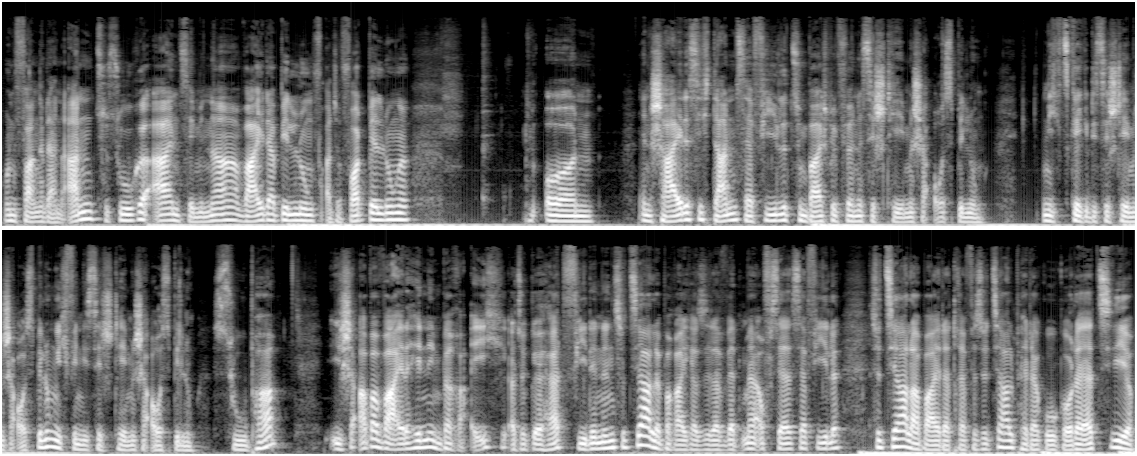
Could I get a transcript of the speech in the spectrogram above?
und fangen dann an zu suchen, ein Seminar, Weiterbildung, also Fortbildungen und entscheide sich dann sehr viele zum Beispiel für eine systemische Ausbildung. Nichts gegen die systemische Ausbildung, ich finde die systemische Ausbildung super ist aber weiterhin im Bereich, also gehört viel in den sozialen Bereich. Also da wird man auf sehr, sehr viele Sozialarbeiter treffen, Sozialpädagoge oder Erzieher.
